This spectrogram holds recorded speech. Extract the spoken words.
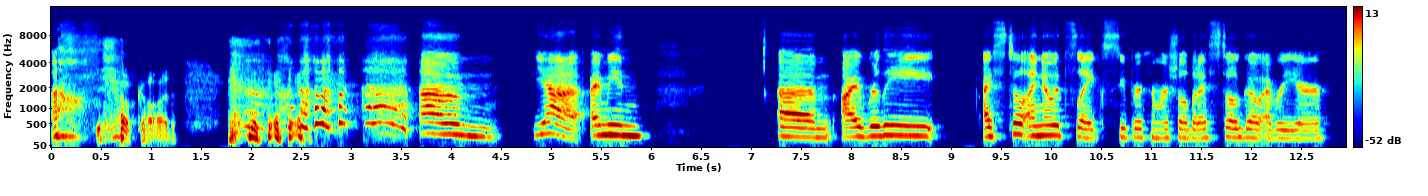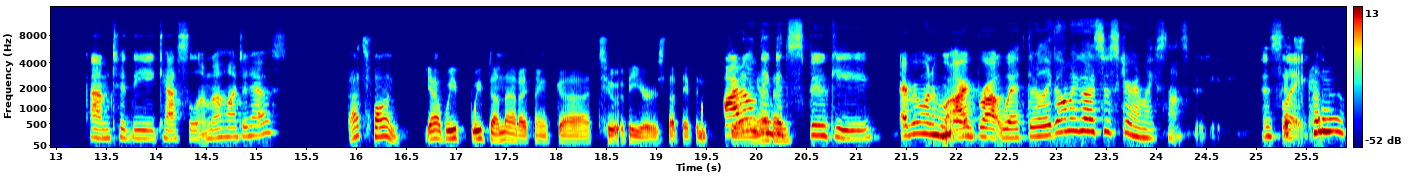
Yeah. oh God. um. Yeah. I mean. Um. I really. I still. I know it's like super commercial, but I still go every year. Um. To the Casa Loma haunted house. That's fun. Yeah, we've we've done that. I think uh, two of the years that they've been. I don't think it, it's spooky everyone who no. I brought with, they're like, "Oh my god, it's so scary." I'm like, "It's not spooky." It's, it's like kind of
